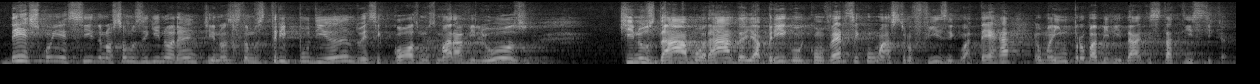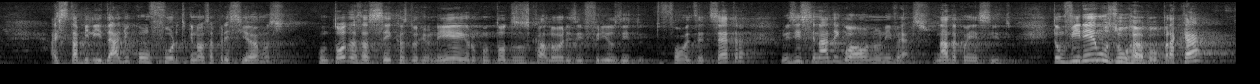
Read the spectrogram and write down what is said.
desconhecido, nós somos ignorantes, nós estamos tripudiando esse cosmos maravilhoso que nos dá morada e abrigo, e converse com um astrofísico, a Terra é uma improbabilidade estatística. A estabilidade e o conforto que nós apreciamos, com todas as secas do Rio Negro, com todos os calores e frios e tufões, etc., não existe nada igual no universo, nada conhecido. Então, viremos o Hubble para cá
